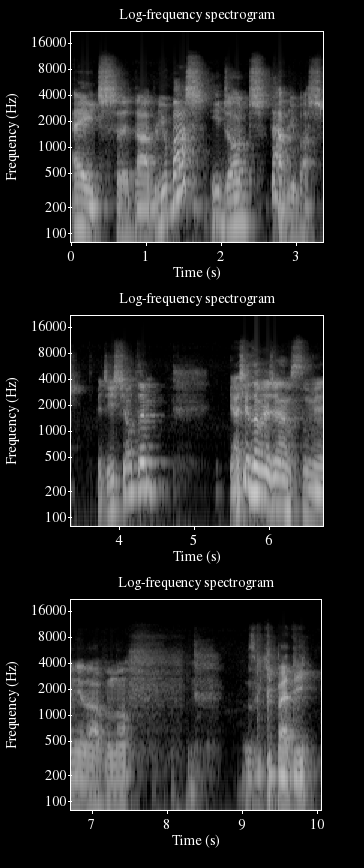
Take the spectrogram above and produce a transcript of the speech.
H.W. Bush i George W. Bush. Wiedzieliście o tym? Ja się dowiedziałem w sumie niedawno z Wikipedii.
